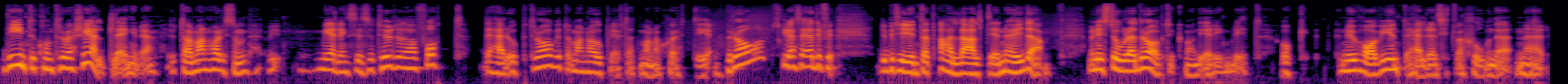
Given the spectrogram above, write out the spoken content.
det är inte kontroversiellt längre, utan man har liksom, Medlingsinstitutet har fått det här uppdraget och man har upplevt att man har skött det bra, skulle jag säga. Det, det betyder inte att alla alltid är nöjda, men i stora drag tycker man det är rimligt. Och nu har vi ju inte heller en situation där när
